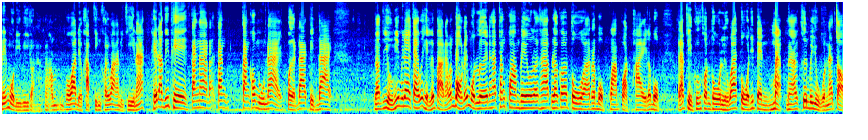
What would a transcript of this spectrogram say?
เน้นโหมด EV ก่อนนะเอาเพราะว่าเดี๋ยวขับจริงค่อยว่ากันอีกทีนะ Head Up Display ตั้งหน้าตั้งตั้งข้อมูลได้ เปิดได้ปิดได้ เราจะอยู่นี่ไม่แน่ใจว่าเห็นหรือเปล่านะมันบอกได้หมดเลยนะครับ ทั้งความเร็วนะครับ แล้วก็ตัวระบบความปลอดภัย ระบบ Adaptive Cruise Control หรือว่าตัวที่เป็นแมปนะครับขึ้นไปอยู่บนหน้าจอ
